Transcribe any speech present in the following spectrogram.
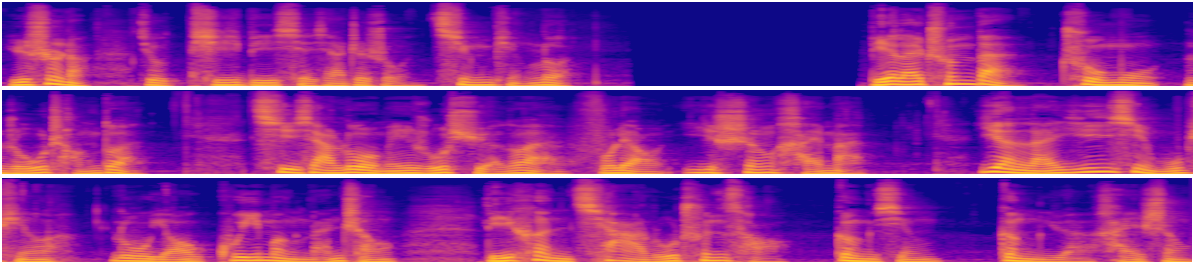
于是呢，就提笔写下这首《清平乐》：别来春半，触目柔肠断。泣下落梅如雪乱，拂了一身海满。雁来音信无凭，路遥归梦难成。离恨恰如春草，更行更远还生。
